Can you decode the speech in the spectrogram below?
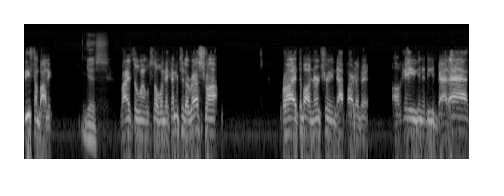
be somebody Yes. Right? So when so when they come into the restaurant, right, it's about nurturing that part of it. Oh, hey, you're gonna be badass.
